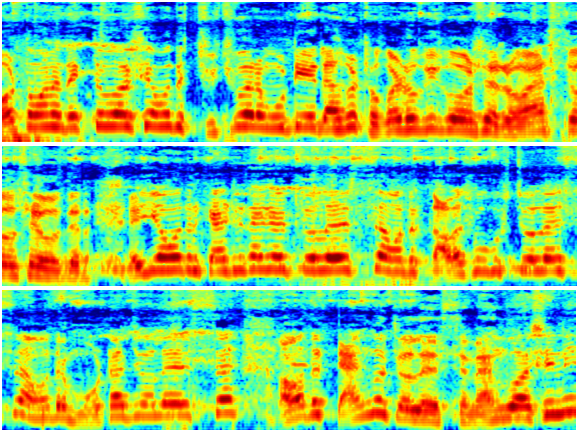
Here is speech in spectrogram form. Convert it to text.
বর্তমানে দেখতে পাচ্ছি আমাদের চুচুয়ার মুটিয়ে দেখো ঠোকাঠুকি করছে রোম্যান্স চলছে ওদের। এই যে আমাদের ক্যাটরিনা গাইড চলে এসছে, আমাদের কালা সবুজ চলে এসছে, আমাদের মোটা চলে এসছে, আমাদের ট্যাঙ্গো চলে এসছে। ম্যাঙ্গো আসেনি?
